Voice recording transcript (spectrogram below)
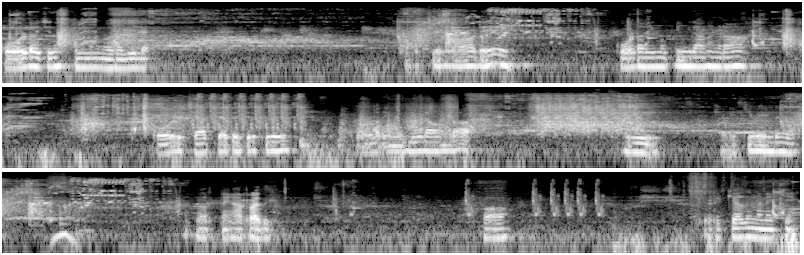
கோல்டை வச்சு தான் ஸ்பெண்ட் பண்ணணும் வழியில் கிடச்சிடா டேய் கோல்டு அப்படிங்கிறானுங்கடா கோல்டு சேர்த்து சேர்த்து வச்சிருக்குது கோல்டு வீடாக சரி கிடைக்கவே இல்லை ஒருத்தன் யாராது வா கிடைக்காதுன்னு நினைக்கேன்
